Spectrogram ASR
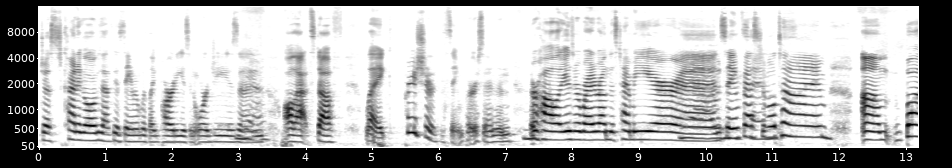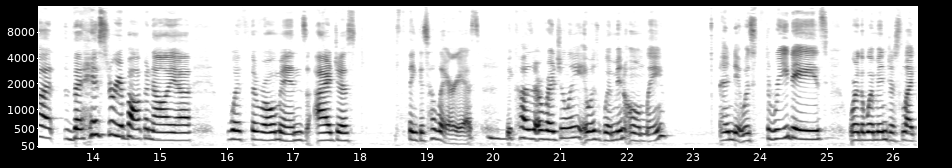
just kind of go exactly the same with like parties and orgies and Yeah. all that stuff. Like, pretty sure it's the same person, and their holidays are right around this time of year Mm-hmm. Yeah, and same festival sense. time. Um, but the history of Bacchanalia with the Romans, I just think is hilarious Mm-hmm. because originally it was women only and it was three days where the women just like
